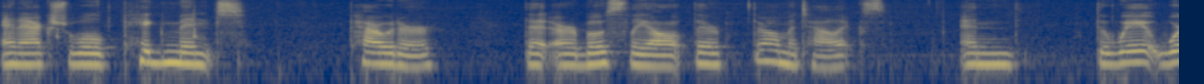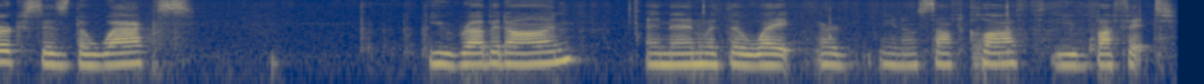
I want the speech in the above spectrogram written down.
and actual pigment powder that are mostly all, they're, they're all metallics. And the way it works is the wax, you rub it on, and then with a white or, you know, soft cloth, you buff it,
